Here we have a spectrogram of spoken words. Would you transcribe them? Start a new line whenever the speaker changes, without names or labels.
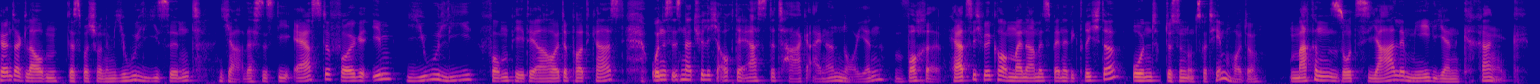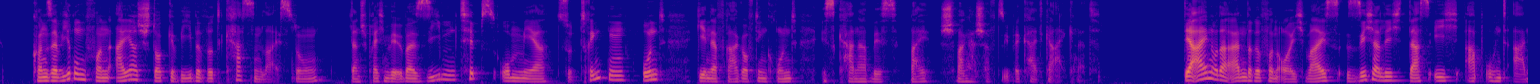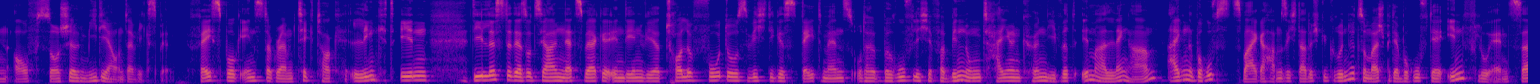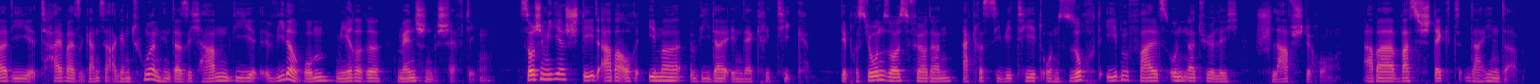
Könnt ihr glauben, dass wir schon im Juli sind? Ja, das ist die erste Folge im Juli vom PTA Heute Podcast. Und es ist natürlich auch der erste Tag einer neuen Woche. Herzlich willkommen, mein Name ist Benedikt Richter und das sind unsere Themen heute. Machen soziale Medien krank? Konservierung von Eierstockgewebe wird Kassenleistung. Dann sprechen wir über sieben Tipps, um mehr zu trinken und gehen der Frage auf den Grund, ist Cannabis bei Schwangerschaftsübelkeit geeignet? Der ein oder andere von euch weiß sicherlich, dass ich ab und an auf Social Media unterwegs bin. Facebook, Instagram, TikTok, LinkedIn, die Liste der sozialen Netzwerke, in denen wir tolle Fotos, wichtige Statements oder berufliche Verbindungen teilen können, die wird immer länger. Eigene Berufszweige haben sich dadurch gegründet, zum Beispiel der Beruf der Influencer, die teilweise ganze Agenturen hinter sich haben, die wiederum mehrere Menschen beschäftigen. Social Media steht aber auch immer wieder in der Kritik. Depressionen soll es fördern, Aggressivität und Sucht ebenfalls und natürlich Schlafstörungen. Aber was steckt dahinter?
